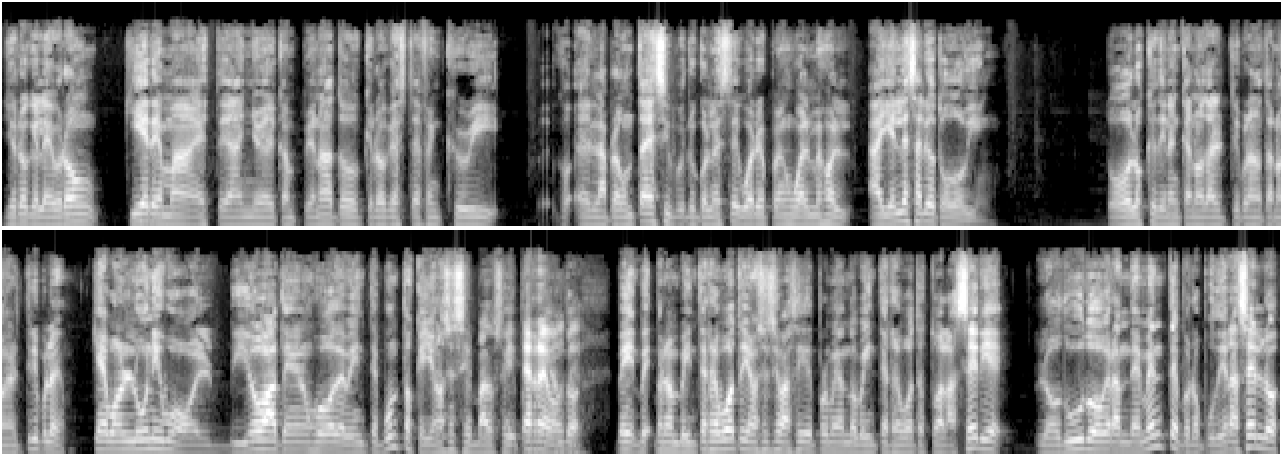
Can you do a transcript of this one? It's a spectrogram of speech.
Yo creo que LeBron quiere más este año el campeonato. Creo que Stephen Curry. eh, La pregunta es si Golden State Warriors pueden jugar mejor. Ayer le salió todo bien. Todos los que tienen que anotar el triple anotaron el triple. Kevin Looney volvió a tener un juego de 20 puntos, que yo no sé si va a seguir 20 promediando- rebotes. ve- ve- Pero en 20 rebotes, yo no sé si va a seguir promediando 20 rebotes toda la serie. Lo dudo grandemente, pero pudiera hacerlo. O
